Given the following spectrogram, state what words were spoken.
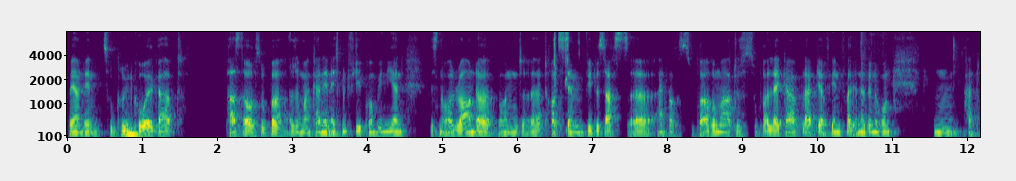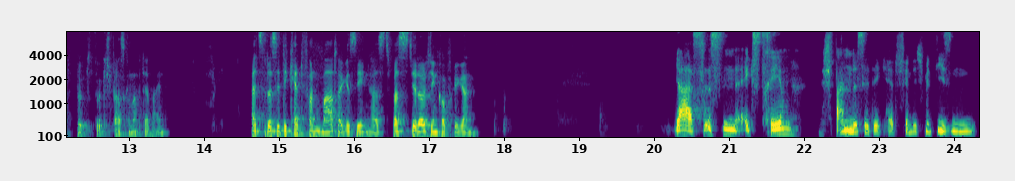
wir haben den zu Grünkohl gehabt, passt auch super. Also man kann den echt mit viel kombinieren, ist ein Allrounder und äh, trotzdem, wie du sagst, äh, einfach super aromatisch, super lecker, bleibt dir auf jeden Fall in Erinnerung. Hm, hat wirklich, wirklich Spaß gemacht, der Wein. Als du das Etikett von Martha gesehen hast, was ist dir da durch den Kopf gegangen? Ja, es ist ein extrem spannendes Etikett, finde ich, mit diesen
